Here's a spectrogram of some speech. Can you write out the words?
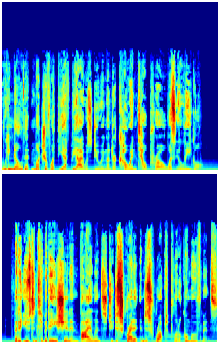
We know that much of what the FBI was doing under COINTELPRO was illegal that it used intimidation and violence to discredit and disrupt political movements,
